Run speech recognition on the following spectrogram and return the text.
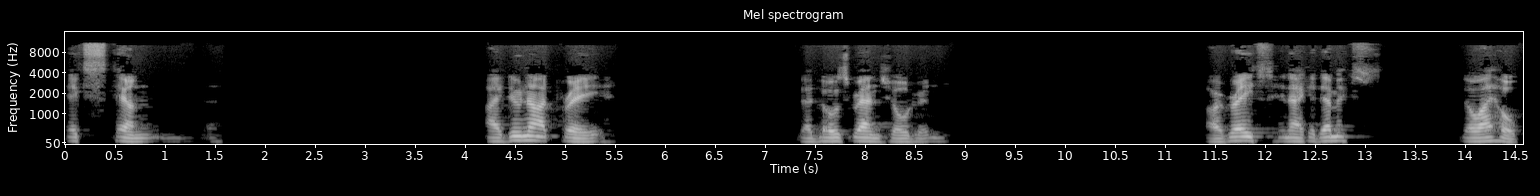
extend? I do not pray that those grandchildren are great in academics, though I hope.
